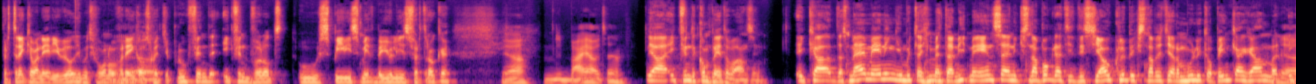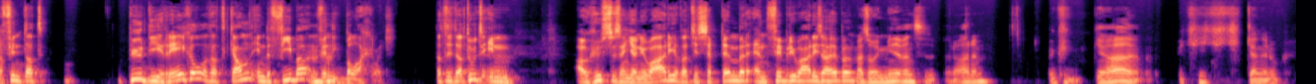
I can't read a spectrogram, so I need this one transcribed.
vertrekken wanneer je wil. Je moet gewoon overeenkomst Ja. met je ploeg vinden. Ik vind bijvoorbeeld hoe Speedy Smith bij jullie is vertrokken. Ja, de buy-out, hè. Ja, ik vind het complete waanzin. Ik ga, dat is mijn mening. Je moet het met daar niet mee eens zijn. Ik snap ook dat het is jouw club. Ik snap dat je daar moeilijk op in kan gaan. Maar Ja. ik vind dat puur die regel, dat kan in de FIBA, Mhm. vind ik belachelijk. Dat je dat doet Ja. in augustus en januari, of dat je september en februari zou hebben. Maar zo in midden is raar, hè. Ik, ja, ik, ik, ik ken er ook.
